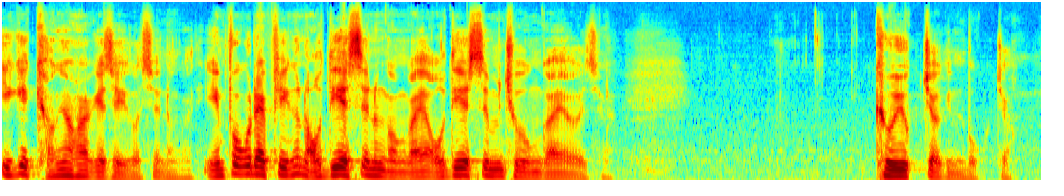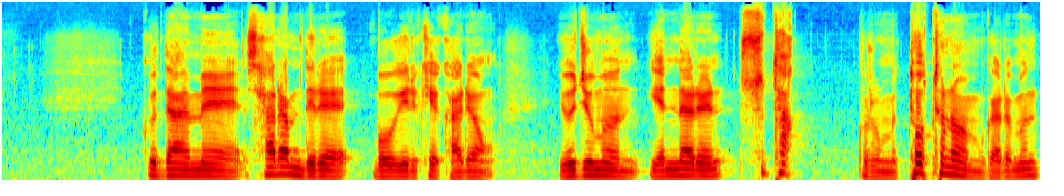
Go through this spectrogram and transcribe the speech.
이게 경영학에서 이거 쓰는 거예요. 인포그래픽은 어디에 쓰는 건가요? 어디에 쓰면 좋은가요? 그죠? 교육적인 목적. 그 다음에 사람들의 뭐 이렇게 가령 요즘은 옛날엔 수탁 그러면 토트넘 가려면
